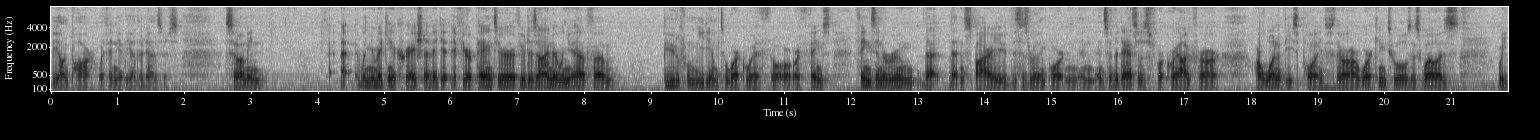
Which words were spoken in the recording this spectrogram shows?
be on par with any of the other dancers. So, I mean, when you're making a creation, I think if you're a painter, if you're a designer, when you have um, beautiful medium to work with or, or, things things in a room that, that inspire you, this is really important. And, and so the dancers for choreographer are are one of these points. There are working tools as well as we,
